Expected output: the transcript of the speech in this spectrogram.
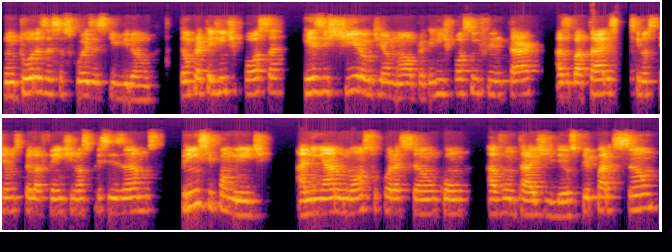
com todas essas coisas que virão. Então, para que a gente possa resistir ao dia mal, para que a gente possa enfrentar as batalhas que nós temos pela frente, nós precisamos, principalmente, alinhar o nosso coração com a vontade de Deus, preparação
